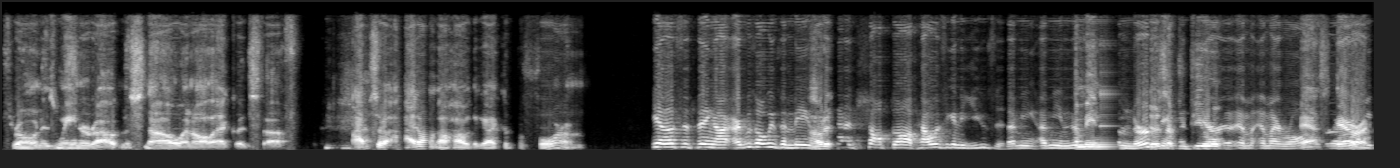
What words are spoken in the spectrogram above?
throwing his wiener out in the snow and all that good stuff. I'm so I don't know how the guy could perform. Yeah, that's the thing. I, I was always amazed. How did- had it chopped off. How is he going to use it? I mean, I mean, I mean, some nerve there's a few- here. Am, am I wrong? Ask Or what am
